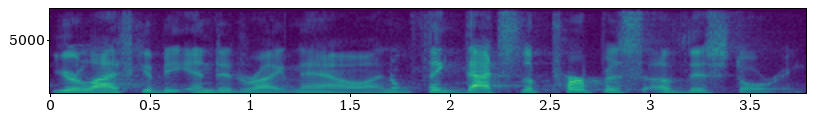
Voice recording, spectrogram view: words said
your life could be ended right now. I don't think that's the purpose of this story.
